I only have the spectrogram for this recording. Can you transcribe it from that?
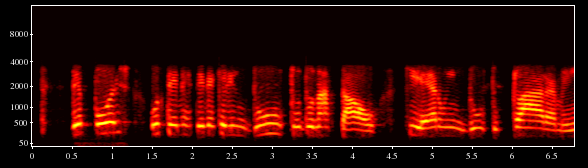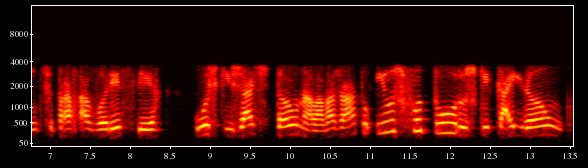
Depois, o Temer teve aquele indulto do Natal, que era um indulto claramente para favorecer os que já estão na Lava Jato e os futuros que cairão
